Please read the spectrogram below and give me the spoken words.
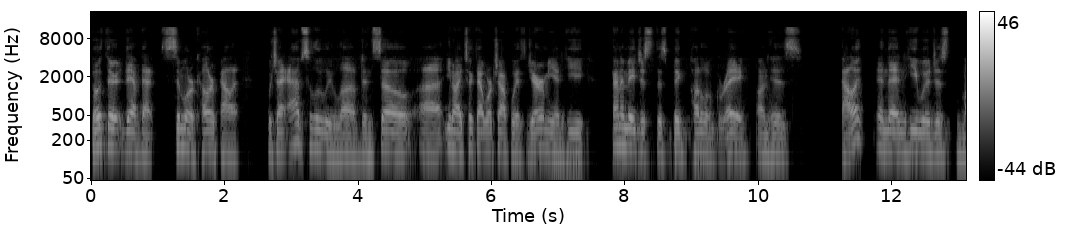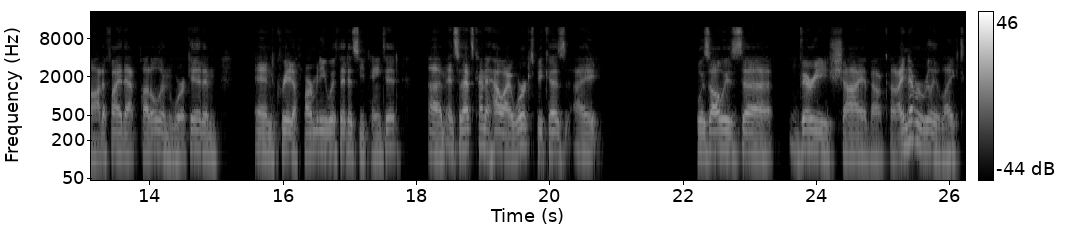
both they have that similar color palette, which I absolutely loved. And so, uh, you know, I took that workshop with Jeremy, and he kind of made just this big puddle of gray on his palette, and then he would just modify that puddle and work it and and create a harmony with it as he painted. Um, and so that's kind of how I worked because I was always uh, very shy about color. I never really liked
